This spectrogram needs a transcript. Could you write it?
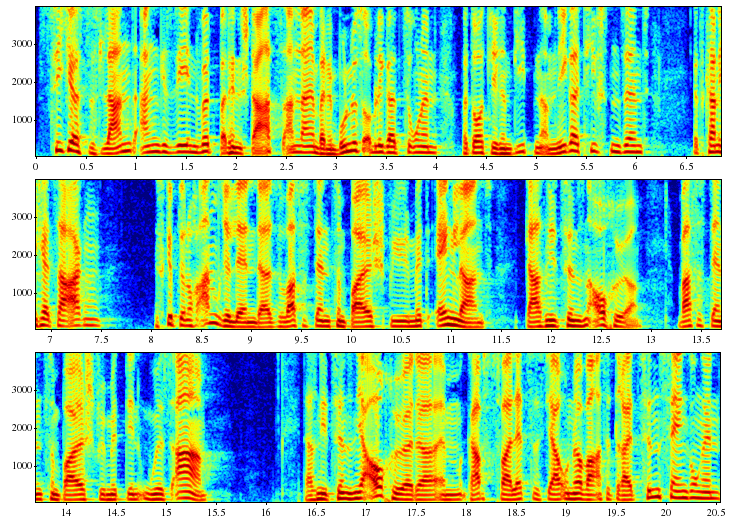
sicherstes Land angesehen wird bei den Staatsanleihen, bei den Bundesobligationen, weil dort die Renditen am negativsten sind. Jetzt kann ich halt sagen, es gibt ja noch andere Länder. Also was ist denn zum Beispiel mit England? Da sind die Zinsen auch höher. Was ist denn zum Beispiel mit den USA? Da sind die Zinsen ja auch höher. Da ähm, gab es zwar letztes Jahr unerwartet drei Zinssenkungen,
